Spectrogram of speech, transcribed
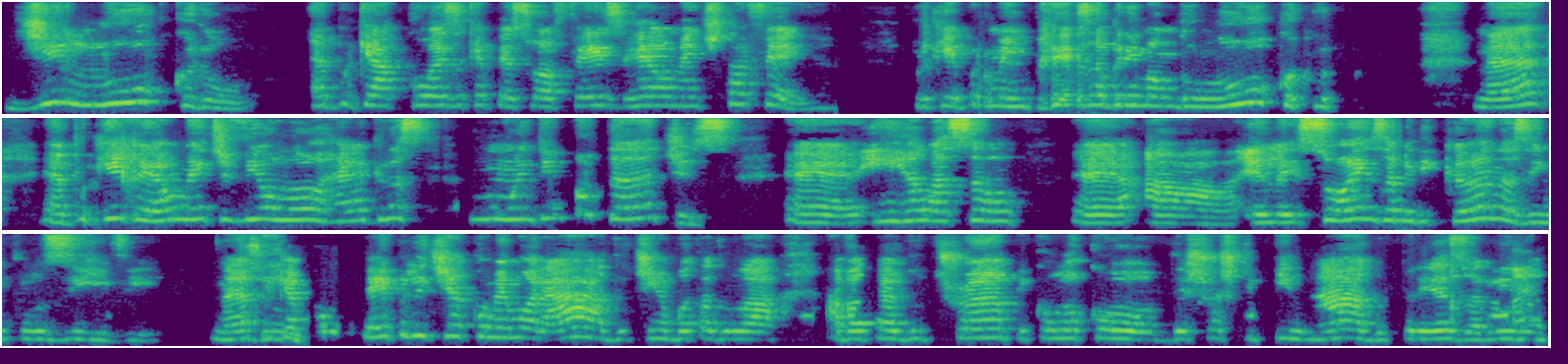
de lucro, é porque a coisa que a pessoa fez realmente está feia. Porque para uma empresa abrir mão do lucro, né, é porque realmente violou regras muito importantes é, em relação é, a eleições americanas, inclusive. Né? Porque pouco tempo ele tinha comemorado, tinha botado lá a batalha do Trump, colocou, deixou acho que pinado, preso ali no,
